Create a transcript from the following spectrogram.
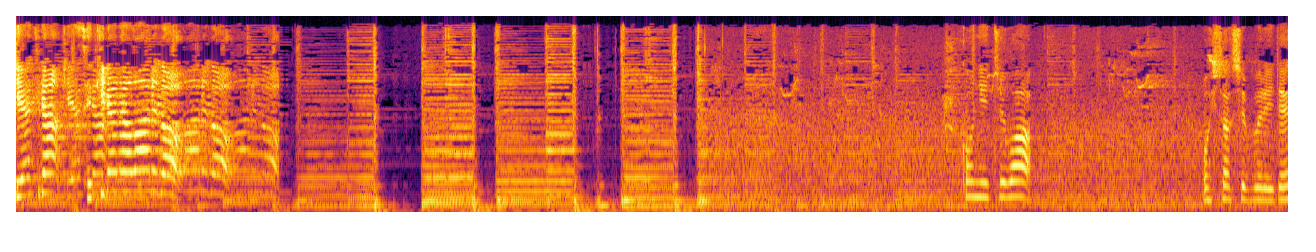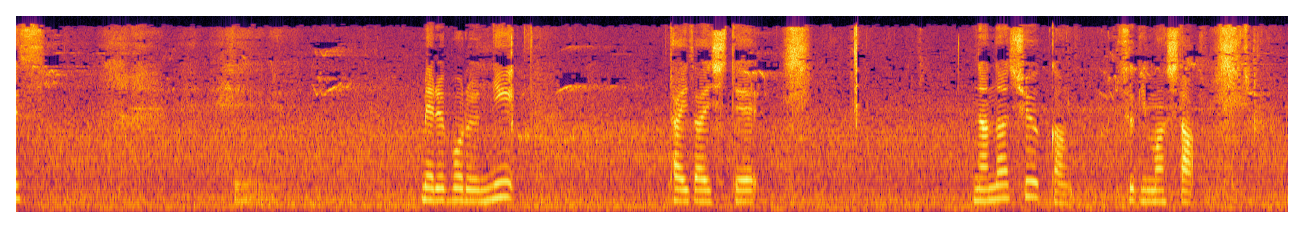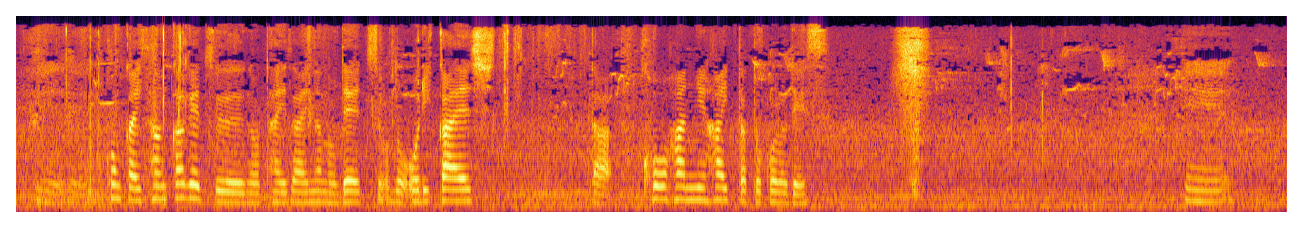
キラキラ赤裸々ワールド。こんにちは。お久しぶりです、えーメルボルンに滞在して7週間過ぎました、えー今回3ヶ月の滞在なのでちょうど折り返した後半に入ったところです、えー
